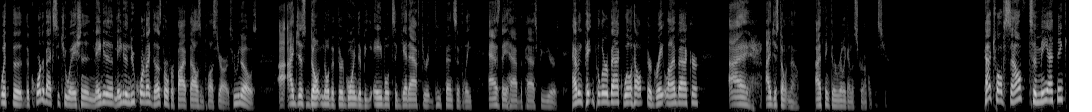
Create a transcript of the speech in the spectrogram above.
with the the quarterback situation, and maybe the maybe the new quarterback does throw for five thousand plus yards. Who knows? I, I just don't know that they're going to be able to get after it defensively as they have the past few years. Having Peyton Pelluer back will help. They're a great linebacker. I I just don't know. I think they're really going to struggle this year. Pac-12 South, to me, I think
